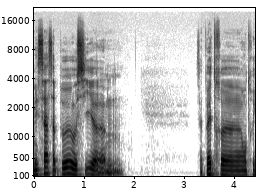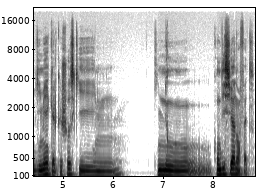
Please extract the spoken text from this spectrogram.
Mais ça, ça peut aussi, euh, ça peut être euh, entre guillemets quelque chose qui nous conditionne en fait.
